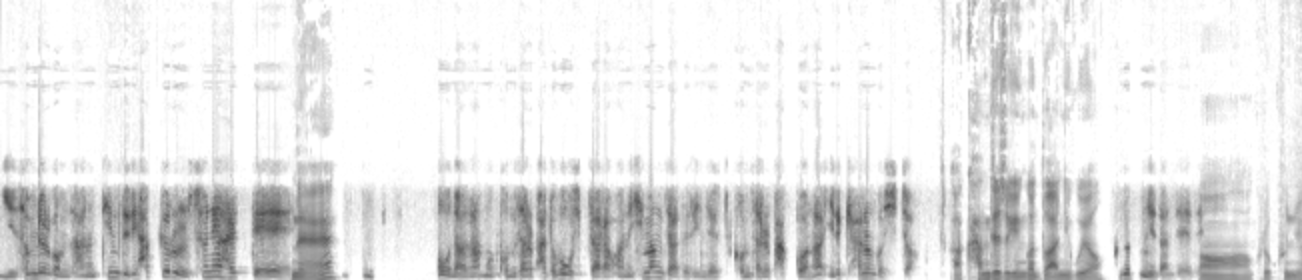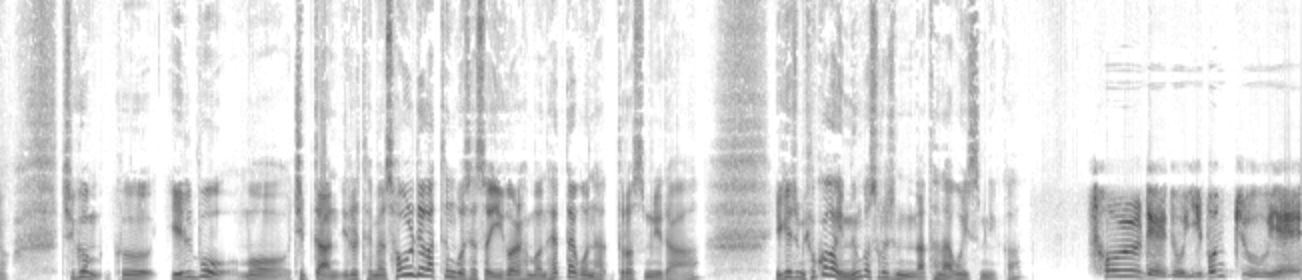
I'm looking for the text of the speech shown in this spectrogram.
이 선별 검사하는 팀들이 학교를 순회할 때 네. 어, 나도 한번 검사를 받아보고 싶다라고 하는 희망자들이 이제 검사를 받거나 이렇게 하는 것이죠. 아, 강제적인 건 또 아니고요. 그렇습니다. 네, 네. 어, 그렇군요. 지금 그 일부 뭐 집단 이를테면 서울대 같은 곳에서 이걸 한번 했다고 들었습니다. 이게 좀 효과가 있는 것으로 좀 나타나고 있습니까? 서울대도 이번 주에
